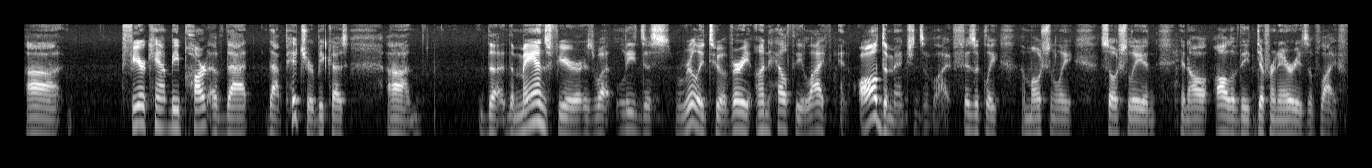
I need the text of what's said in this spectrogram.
uh, fear can't be part of that that picture because uh, the the man's fear is what leads us really to a very unhealthy life in all dimensions of life physically emotionally socially and in all all of the different areas of life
